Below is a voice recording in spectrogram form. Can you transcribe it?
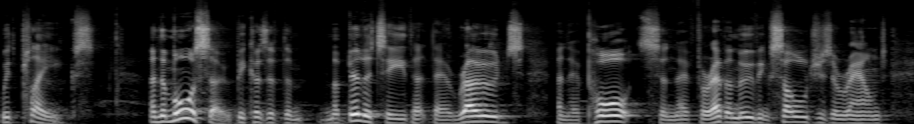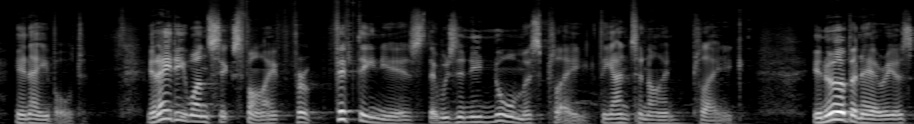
with plagues and the more so because of the mobility that their roads and their ports and their forever moving soldiers around enabled. In AD 165, for 15 years, there was an enormous plague, the Antonine Plague. In urban areas,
